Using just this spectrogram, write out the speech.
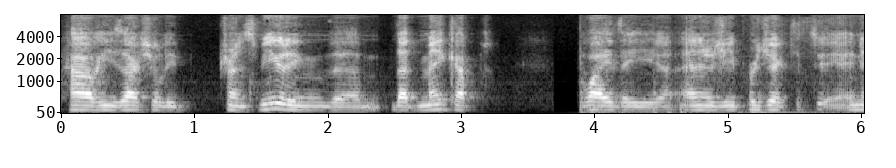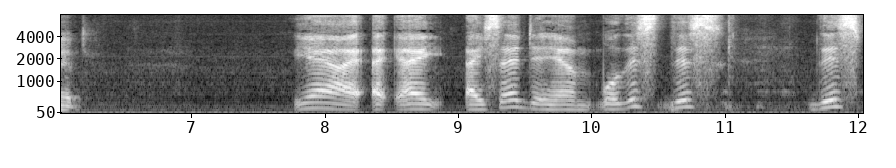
How he's actually transmuting the that makeup by the uh, energy projected to, in it. Yeah, I, I I said to him, well, this this this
